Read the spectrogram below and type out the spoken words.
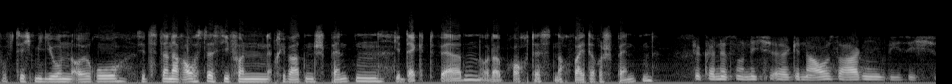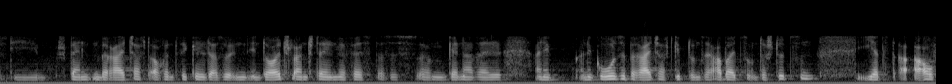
50 Millionen Euro sieht es danach aus, dass sie von privaten Spenden gedeckt werden oder braucht es noch weitere Spenden? Wir können jetzt noch nicht äh, genau sagen, wie sich die Spendenbereitschaft auch entwickelt. Also in, in Deutschland stellen wir fest, dass es ähm, generell eine, eine große Bereitschaft gibt, unsere Arbeit zu unterstützen. Jetzt auf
